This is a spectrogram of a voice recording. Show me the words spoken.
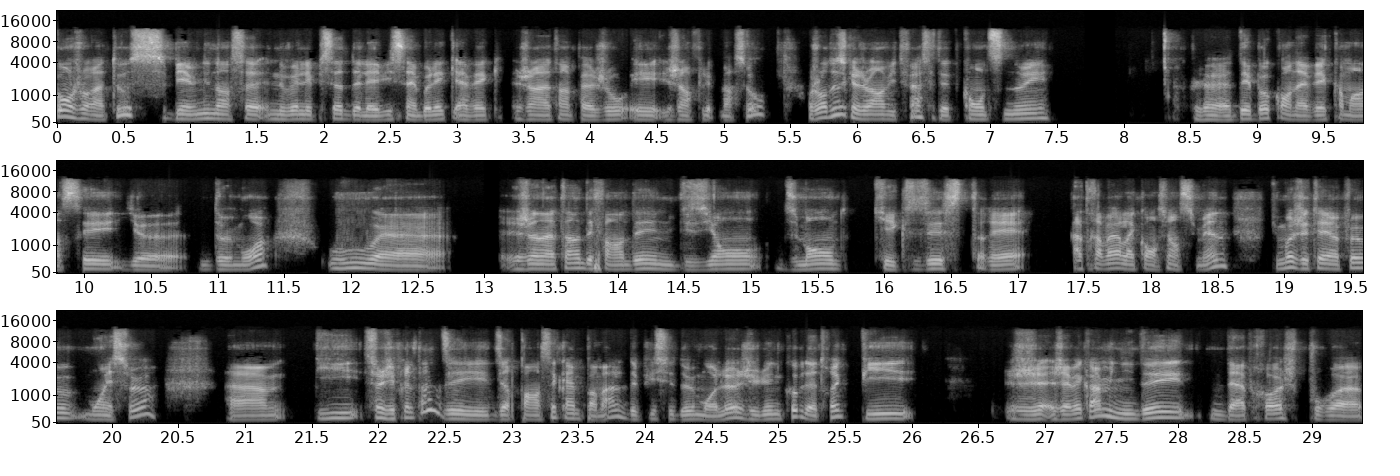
Bonjour à tous, bienvenue dans ce nouvel épisode de La vie symbolique avec Jonathan Pajot et Jean-Philippe Marceau. Aujourd'hui, ce que j'avais envie de faire, c'était de continuer le débat qu'on avait commencé il y a deux mois, où euh, Jonathan défendait une vision du monde qui existerait à travers la conscience humaine. Puis moi, j'étais un peu moins sûr. Euh, puis j'ai pris le temps d'y repenser quand même pas mal depuis ces deux mois-là. J'ai lu une couple de trucs, puis j'avais quand même une idée d'approche pour euh,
